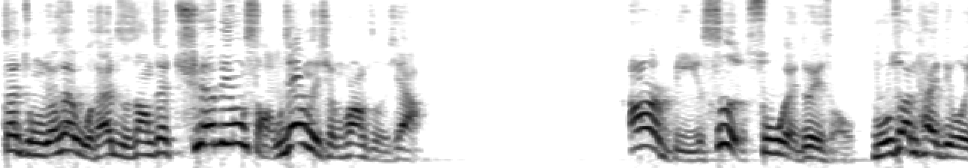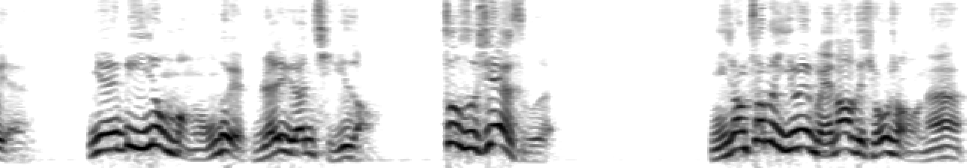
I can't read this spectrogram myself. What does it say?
在总决赛舞台之上，在缺兵少将的情况之下，二比四输给对手不算太丢人，因为毕竟猛龙队人员齐整，这是现实。你像这么一位伟大的球手呢，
